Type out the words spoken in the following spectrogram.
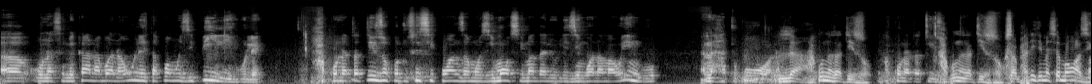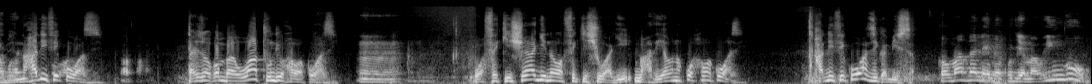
uh, unasemekana bwana ule itakuwa mwezi pili ule, hakuna tatizo kwetu sisi kuanza mwezi mosi madhali ulizingwa na mawingu na hatukuona, La, hakuna tatizo, hakuna tatizo. hakuna tatizo, kwa sababu hadithi imesema wazi, na hadithi iko wazi. Tatizo kwamba watu ndio hawako wazi. Mm. Wafikishaji na wafikishwaji, baadhi yao wanakuwa hawako wazi. Hadithi iko wazi kabisa, Kwa madhali imekuja mawingu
